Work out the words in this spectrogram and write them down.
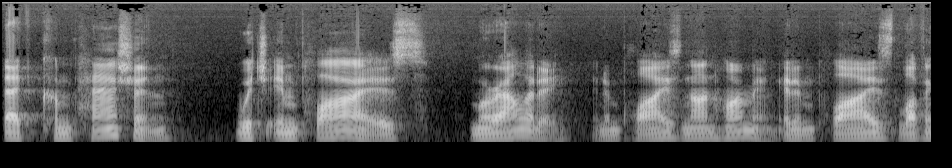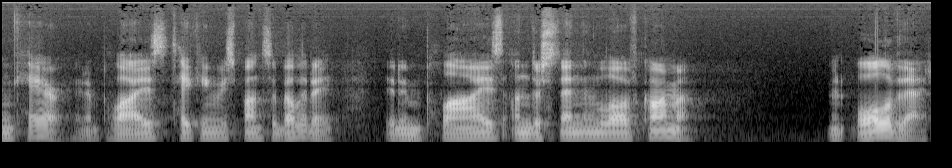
that compassion, which implies morality, it implies non harming, it implies loving care, it implies taking responsibility, it implies understanding the law of karma. And all of that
